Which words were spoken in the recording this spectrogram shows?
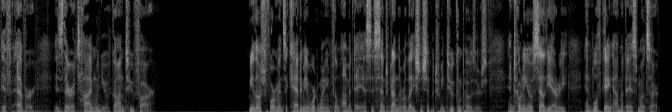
if ever, is there a time when you have gone too far? Milos Forman's Academy Award winning film Amadeus is centered on the relationship between two composers, Antonio Salieri and Wolfgang Amadeus Mozart.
